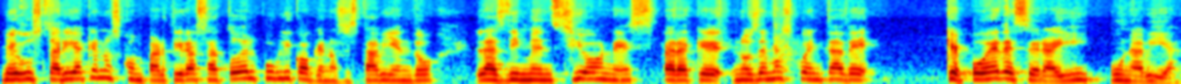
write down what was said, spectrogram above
Me gustaría que nos compartieras a todo el público que nos está viendo las dimensiones para que nos demos cuenta de que puede ser ahí una vía.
